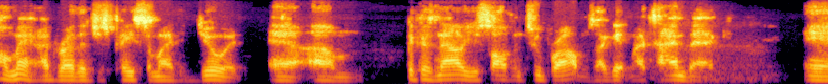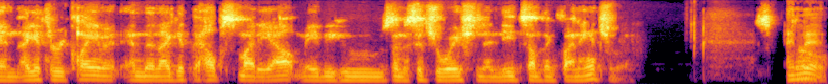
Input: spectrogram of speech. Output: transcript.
oh man, I'd rather just pay somebody to do it. Uh, um, because now you're solving two problems. I get my time back and I get to reclaim it, and then I get to help somebody out, maybe who's in a situation that needs something financially. So, and then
